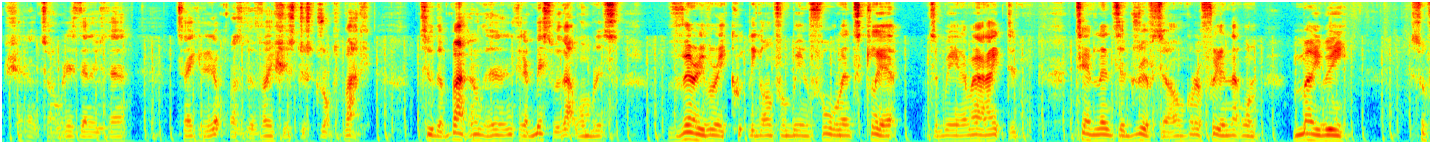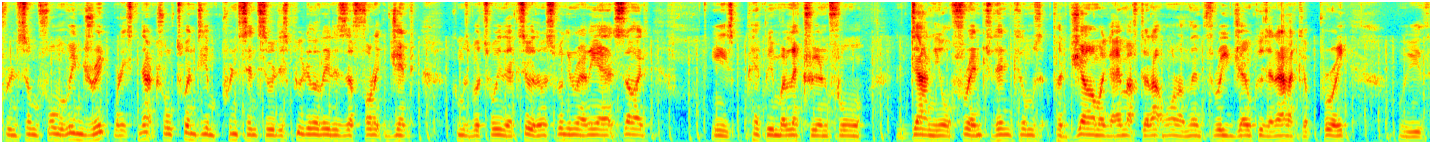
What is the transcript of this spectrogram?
Shadow Time is then who's there taking it up as Vivacious just drops back to the back. I don't think there's anything to miss with that one, but it's very, very quickly gone from being four lengths clear to being about eight to ten lengths adrift. So I've got a feeling that one may be suffering some form of injury, but it's natural 20 and Princess who are disputing the leaders. phonic Gent comes between the two of them, swinging around the outside. Is Peppy Moletrian for Daniel French. Then comes Pyjama Game after that one, and then three Jokers and Anna Capri with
